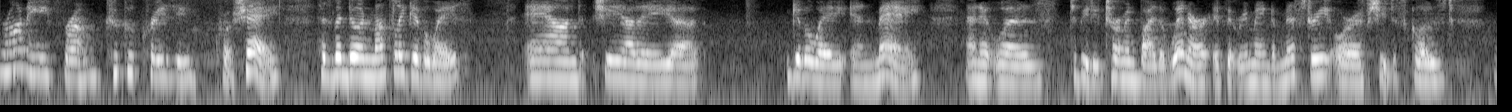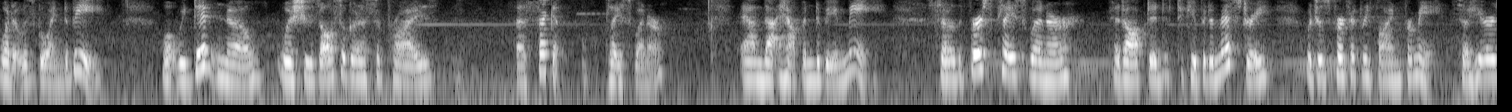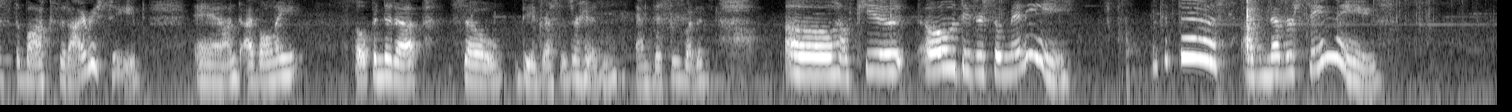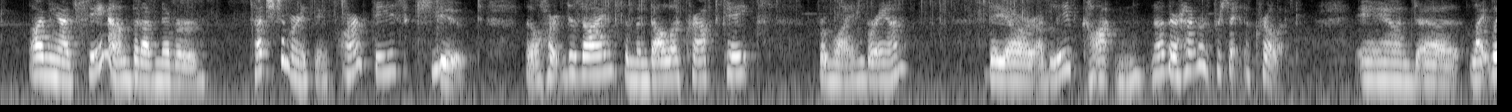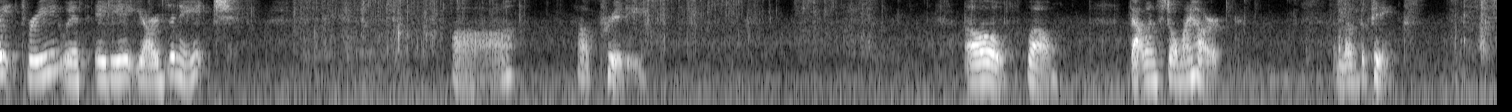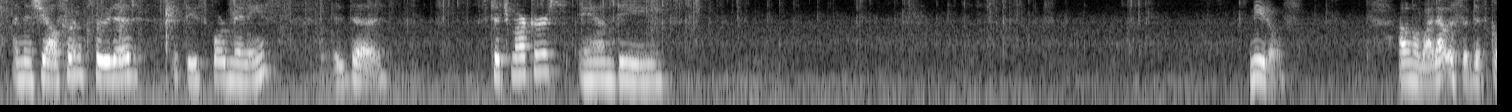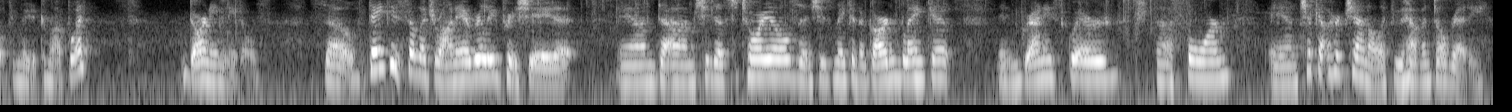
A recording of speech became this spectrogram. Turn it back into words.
Ronnie from Cuckoo Crazy Crochet has been doing monthly giveaways, and she had a uh, giveaway in May, and it was to be determined by the winner if it remained a mystery or if she disclosed what it was going to be. What we didn't know was she was also going to surprise a second place winner, and that happened to be me. So the first place winner had opted to keep it a mystery, which was perfectly fine for me. So here's the box that I received, and I've only opened it up so the addresses are hidden, and this is what it. Oh, how cute! Oh, these are so many. Look at this. I've never seen these. I mean, I've seen them, but I've never touched them or anything. Aren't these cute? Little heart designs, the mandala craft cakes from Lion Brand. They are, I believe, cotton. No, they're 100% acrylic. And uh, lightweight three with 88 yards in each. Aw, how pretty. Oh, well, that one stole my heart. I love the pinks. And then she also included with these four minis the stitch markers and the needles. I don't know why that was so difficult for me to come up with. Darning needles. So thank you so much, Ronnie. I really appreciate it. And um, she does tutorials and she's making a garden blanket in granny square uh, form. And check out her channel if you haven't already.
